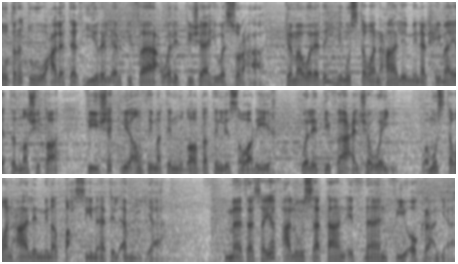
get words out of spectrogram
قدرته على تغيير الارتفاع والاتجاه والسرعة كما ولديه مستوى عال من الحماية النشطة في شكل أنظمة مضادة للصواريخ وللدفاع الجوي ومستوى عال من التحصينات الأمنية. ماذا سيفعل ساتان اثنان في أوكرانيا؟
